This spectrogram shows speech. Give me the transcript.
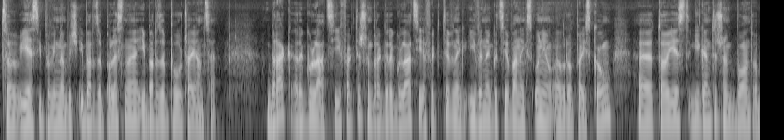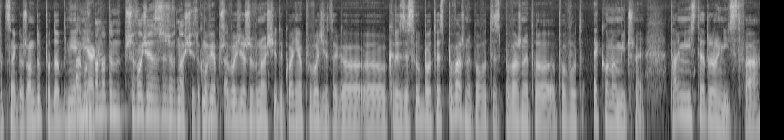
co jest i powinno być i bardzo bolesne, i bardzo pouczające. Brak regulacji, faktyczny brak regulacji efektywnych i wynegocjowanych z Unią Europejską to jest gigantyczny błąd obecnego rządu, podobnie Ale mówi jak... pan o tym przywozie z żywności z Ukrainy, Mówię o tak? przewozie żywności, dokładnie o powodzie tego e, kryzysu, bo to jest poważny powód, to jest poważny po, powód ekonomiczny. Pan minister rolnictwa,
